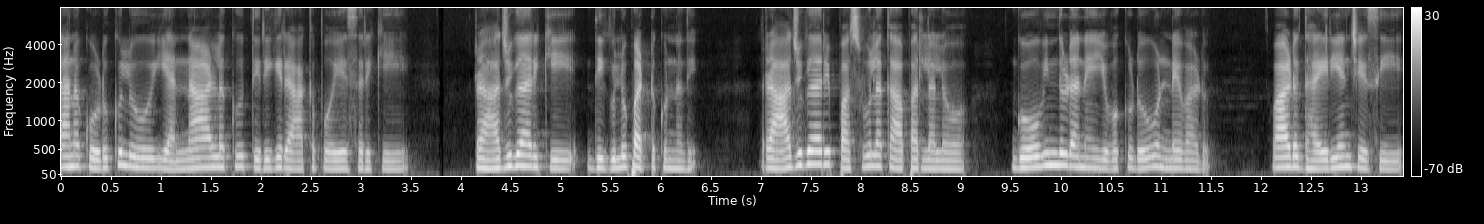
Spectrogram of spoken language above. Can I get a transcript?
తన కొడుకులు ఎన్నాళ్ళకు తిరిగి రాకపోయేసరికి రాజుగారికి దిగులు పట్టుకున్నది. రాజుగారి పశువుల కాపర్లలో గోవిందుడనే యువకుడు ఉండేవాడు. వాడు ధైర్యం చేసి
